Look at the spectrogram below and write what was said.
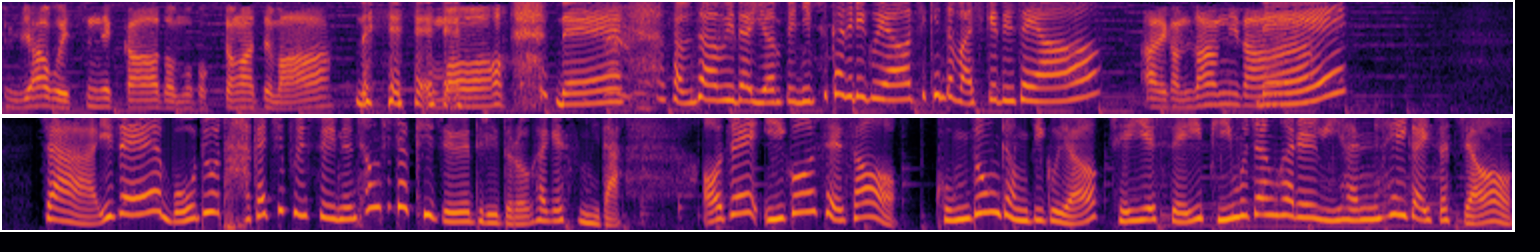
준비하고 있으니까 너무 걱정하지 마. 네. 고마워. 네. 감사합니다. 유한비님 축하드리고요. 치킨도 맛있게 드세요. 아, 네, 감사합니다. 네. 자, 이제 모두 다 같이 풀 수 있는 청취자 퀴즈 드리도록 하겠습니다. 어제 이곳에서 공동경비구역 JSA 비무장화를 위한 회의가 있었죠.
